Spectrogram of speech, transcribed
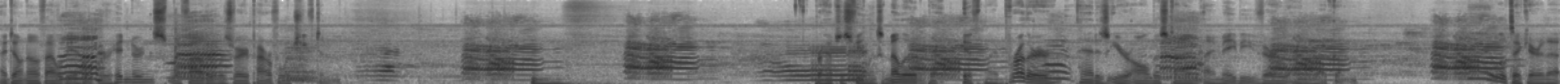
I don't know if I will be a help or a hindrance. My father was very powerful a chieftain. Hmm. Perhaps his feelings are mellowed, but if my brother had his ear all this time, I may be very unwelcome. We'll take care of that.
